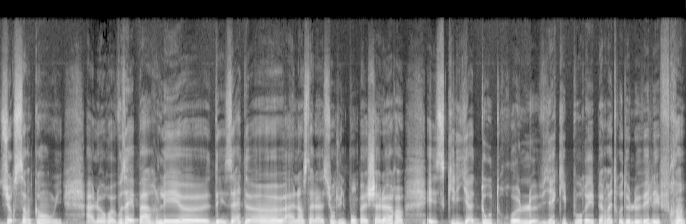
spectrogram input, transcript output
Sur 5 ans, oui. Alors, euh, vous avez parlé des aides à l'installation d'une pompe à chaleur. Est-ce qu'il y a d'autres leviers qui pourraient permettre de lever les freins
